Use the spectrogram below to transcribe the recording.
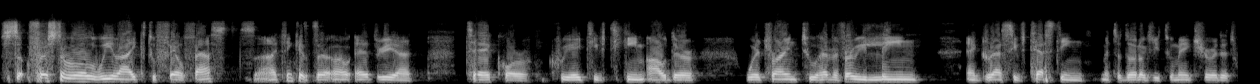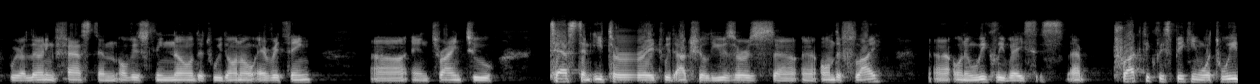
So first of all, we like to fail fast. I think as a, every uh, tech or creative team out there, we're trying to have a very lean, aggressive testing methodology to make sure that we're learning fast and obviously know that we don't know everything, uh, and trying to test and iterate with actual users uh, uh on the fly uh, on a weekly basis practically speaking, what we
